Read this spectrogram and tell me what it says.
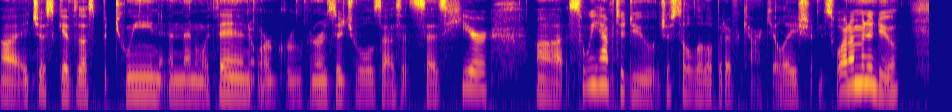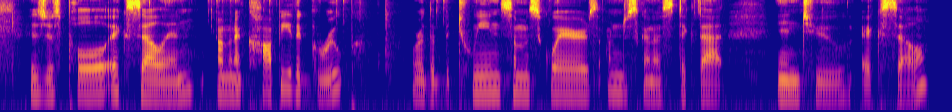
Uh, it just gives us between and then within or group and residuals as it says here. Uh, so we have to do just a little bit of calculation. So what I'm going to do is just pull Excel in. I'm going to copy the group or the between sum of squares. I'm just going to stick that into Excel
